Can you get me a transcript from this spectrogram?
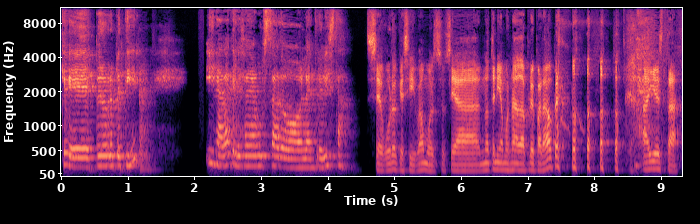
que espero repetir y nada, que les haya gustado la entrevista. Seguro que sí, vamos, o sea, no teníamos nada preparado, pero ahí está.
